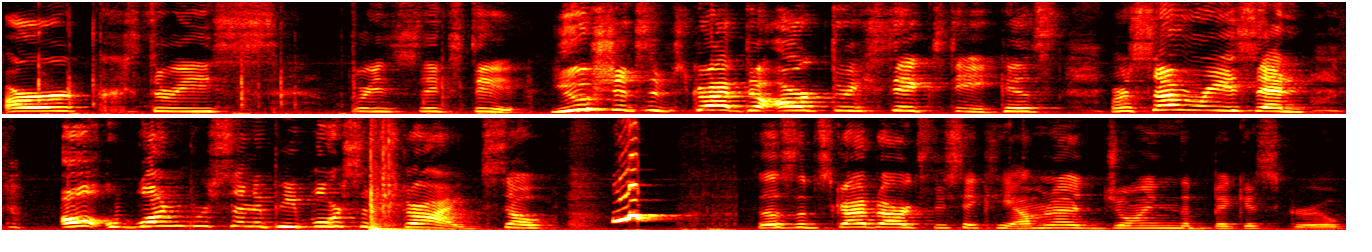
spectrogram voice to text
arc three. 360. You should subscribe to Arc 360 because for some reason, all 1% of people are subscribed. So, so subscribe to Arc 360. I'm gonna join the biggest group.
